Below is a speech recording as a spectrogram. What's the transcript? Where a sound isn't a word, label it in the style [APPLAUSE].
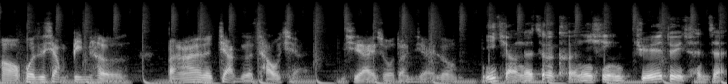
哦，或者像冰河把它的价格炒起来？起来说，短期来说，你讲的这个可能性绝对存在。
